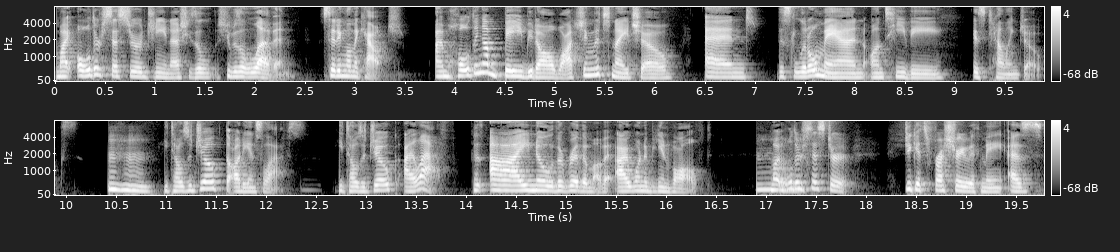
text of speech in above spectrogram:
My older sister Gina, she's a, she was 11, sitting on the couch. I'm holding a baby doll watching The Tonight Show, and this little man on TV is telling jokes. Mm-hmm. He tells a joke, the audience laughs. He tells a joke, I laugh because I know the rhythm of it. I want to be involved. My Mm. older sister, she gets frustrated with me as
